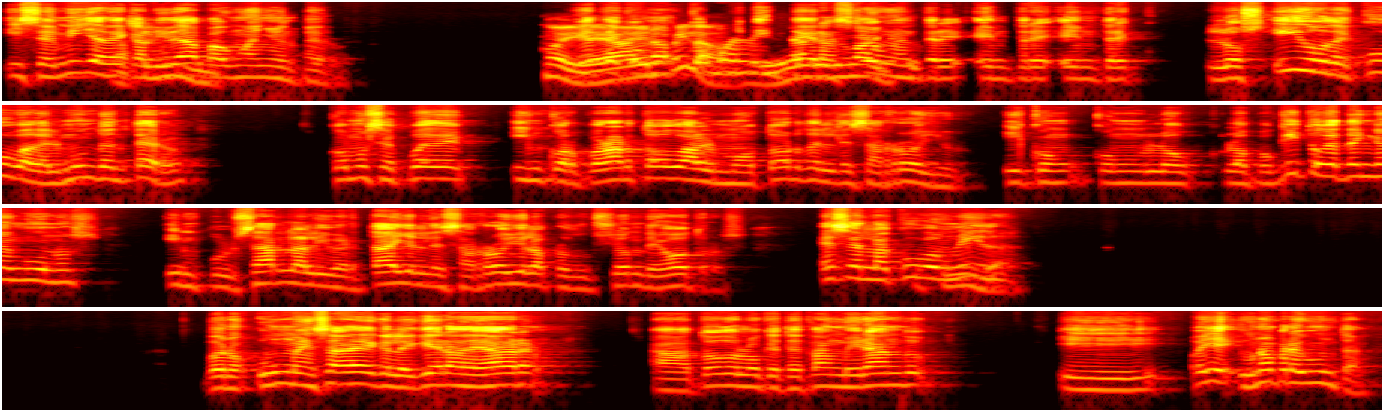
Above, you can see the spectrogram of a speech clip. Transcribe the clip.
y semillas de calidad para un año entero. No, y hay una pila, la integración entre, entre, entre los hijos de Cuba del mundo entero, cómo se puede incorporar todo al motor del desarrollo y con, con lo, lo, poquito que tengan unos, impulsar la libertad y el desarrollo y la producción de otros. Esa es la Cuba unida. Bueno, un mensaje que le quieras dejar a todos los que te están mirando. Y, oye, una pregunta.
